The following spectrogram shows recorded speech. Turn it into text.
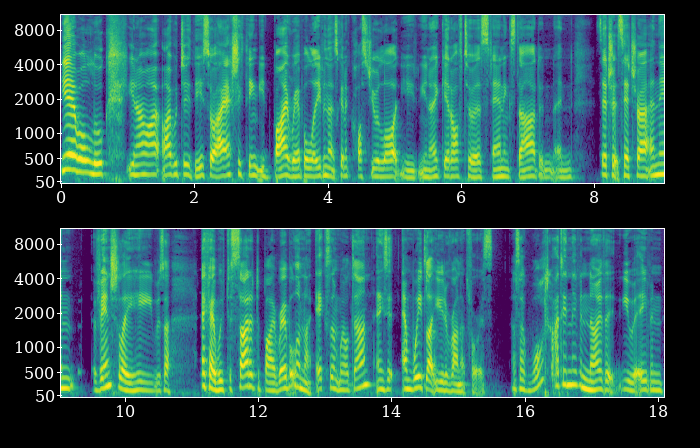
yeah, well, look, you know, I, I would do this, or I actually think you'd buy Rebel, even though it's going to cost you a lot. You, you know, get off to a standing start and, and et cetera, et cetera. And then eventually he was like, okay, we've decided to buy Rebel. I'm like, excellent, well done. And he said, and we'd like you to run it for us. I was like, what? I didn't even know that you were even,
